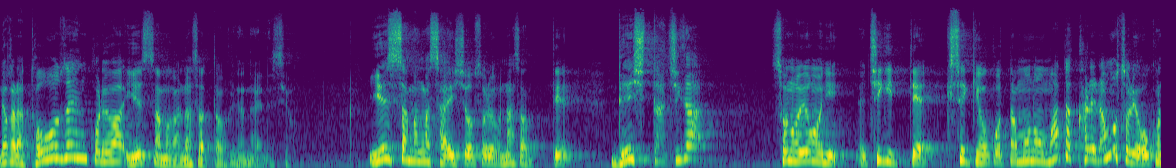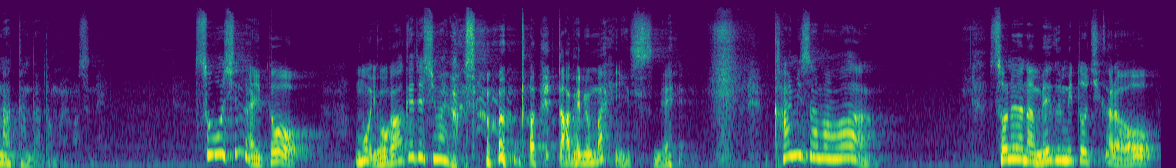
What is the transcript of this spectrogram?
だから当然これはイエス様がなさったわけじゃないですよ。イエス様が最初それをなさって弟子たちがそのようにちぎって奇跡が起こったものをまた彼らもそれを行ったんだと思いますね。そうしないともう夜が明けてしまいます 食べる前にですね。神様はそのような恵みと力を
